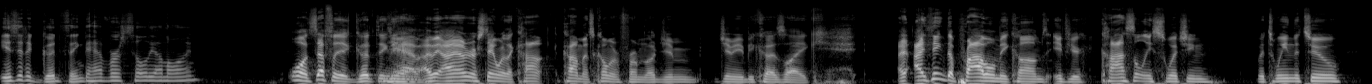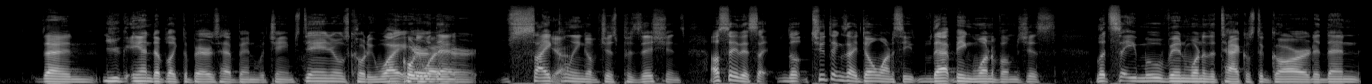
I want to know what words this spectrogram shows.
is it a good thing to have versatility on the line? Well, it's definitely a good thing to have. I mean, I understand where the com- comments coming from, though, Jim, Jimmy, because like, I, I think the problem becomes if you're constantly switching between the two, then you end up like the Bears have been with James Daniels, Cody White, Cody that Whitehair, cycling of just positions. I'll say this: uh, the two things I don't want to see, that being one of them, is just let's say you move in one of the tackles to guard, and then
